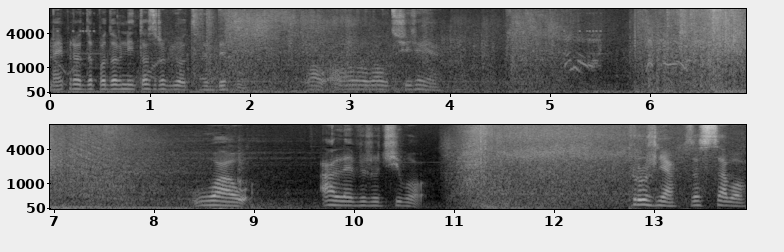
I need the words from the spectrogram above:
Najprawdopodobniej to zrobiło te wybuchy. Wow, wow, wow, co się dzieje? Wow, ale wyrzuciło. Próżnia, zassało.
